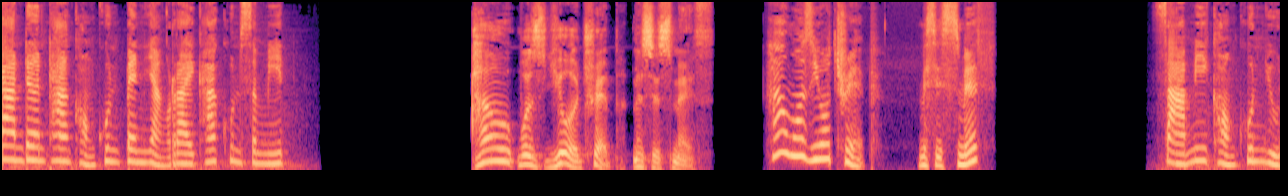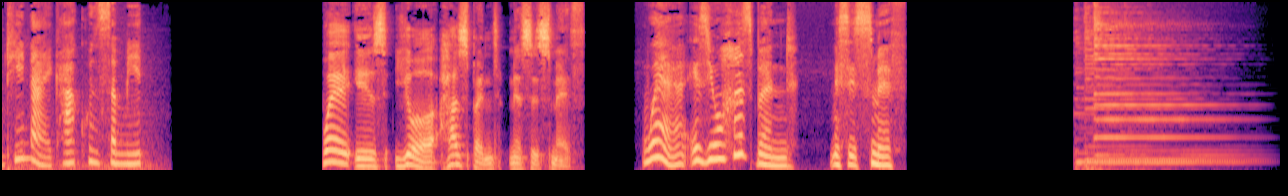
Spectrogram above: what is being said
การเดินทางของคุณเป็นอย่างไรคะคุณสมิธ How was your trip, Mrs. Smith? How was your trip, Mrs. Smith? สามีของคุณอยู่ที่ไหนคะคุณสมิธ Where is your husband, Mrs. Smith? Where is your husband, Mrs. Smith?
